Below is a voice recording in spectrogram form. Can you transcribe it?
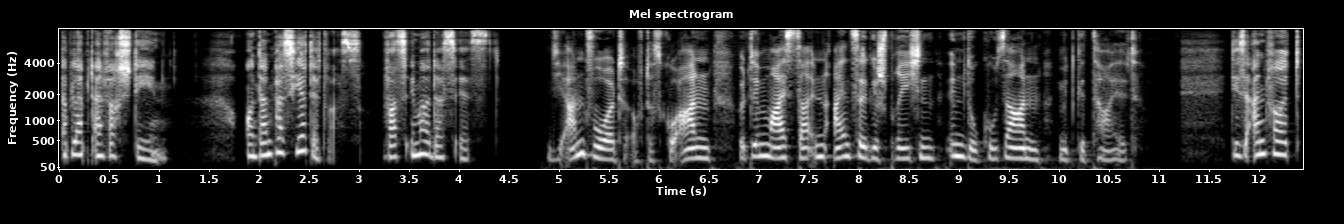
Er bleibt einfach stehen. Und dann passiert etwas, was immer das ist. Die Antwort auf das Koan wird dem Meister in Einzelgesprächen im Dokusan mitgeteilt. Diese Antwort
